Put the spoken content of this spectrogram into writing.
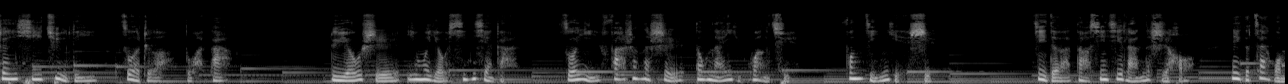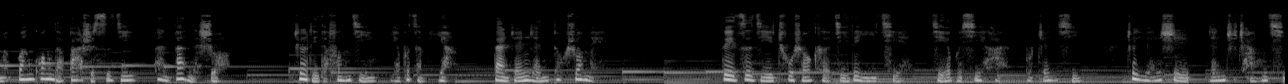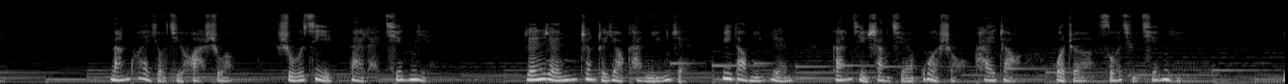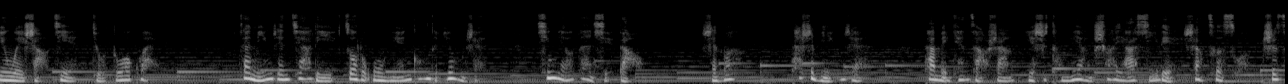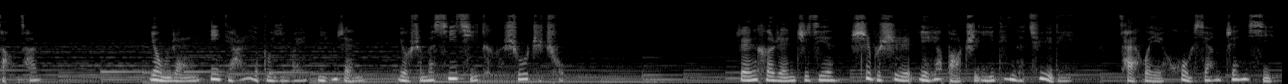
珍惜距离，作者朵拉。旅游时，因为有新鲜感，所以发生的事都难以忘却，风景也是。记得到新西兰的时候，那个载我们观光的巴士司机淡淡的说：“这里的风景也不怎么样，但人人都说美。”对自己触手可及的一切，绝不稀罕，不珍惜，这原是人之常情。难怪有句话说：“熟悉带来轻蔑。”人人争着要看名人，遇到名人，赶紧上前握手、拍照或者索取签名，因为少见就多怪。在名人家里做了五年工的佣人，轻描淡写道：“什么？他是名人？他每天早上也是同样刷牙、洗脸、上厕所、吃早餐。”佣人一点儿也不以为名人有什么稀奇特殊之处。人和人之间是不是也要保持一定的距离，才会互相珍惜？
